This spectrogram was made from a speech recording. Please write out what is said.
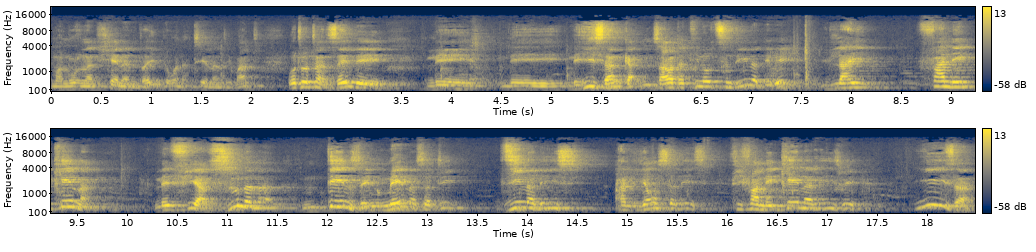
manorina ny fiainany indray eo anatrehan'Andriamanitra. Ohatrohatran'izay ilay izy izany ka ny zavatra tianao tsindriana dia hoe ilay fanekena. le fihazonana ny teny izay nomena satria dina le izy, alliance le izy, fifanekena le izy hoe iza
